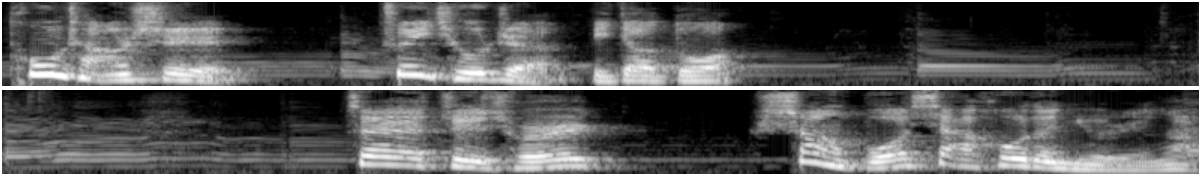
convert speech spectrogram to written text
通常是追求者比较多。在嘴唇上薄下厚的女人啊，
